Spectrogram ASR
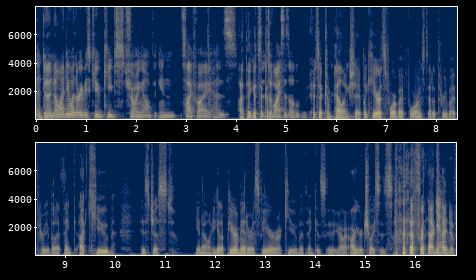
I don't, no idea why the Rubik's Cube keeps showing up in sci fi as I think it's a com- devices other than. it's a compelling shape. Like here, it's four by four instead of three by three. But I think a cube is just you know you got a pyramid or a sphere or a cube. I think is are, are your choices for that Yeah. kind of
